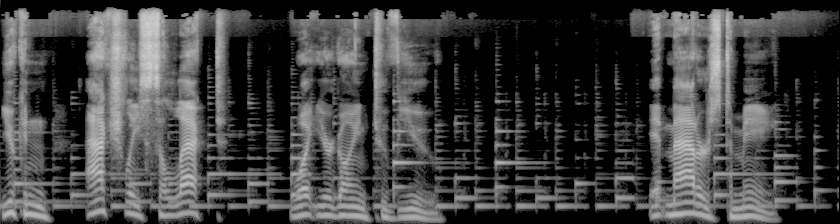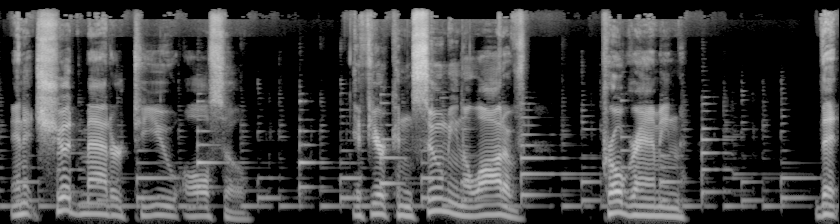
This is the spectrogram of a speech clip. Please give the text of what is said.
You can actually select what you're going to view. It matters to me, and it should matter to you also. If you're consuming a lot of programming that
